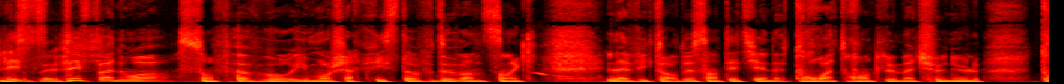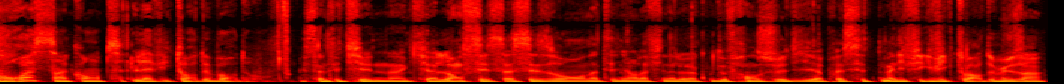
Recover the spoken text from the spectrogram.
Les te plaît. Stéphanois sont favoris, mon cher Christophe. 2,25 la victoire de Saint-Etienne, 3,30 le match nul, 3,50 la victoire de Bordeaux. Saint-Etienne qui a lancé sa saison en atteignant la finale de la Coupe de France jeudi après cette magnifique victoire de Buzyn.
